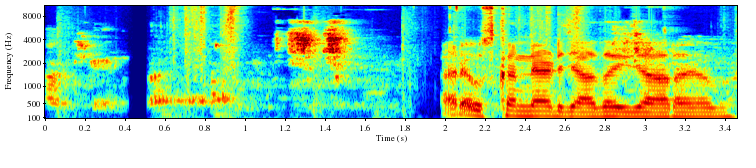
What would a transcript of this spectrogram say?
अच्छा। अरे उसका नेट ज़्यादा ही जा रहा है अब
